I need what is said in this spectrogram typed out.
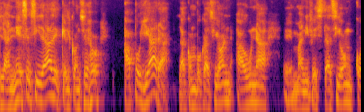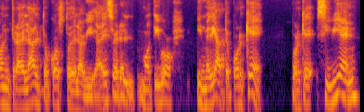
La necesidad de que el Consejo apoyara la convocación a una eh, manifestación contra el alto costo de la vida. Eso era el motivo inmediato. ¿Por qué? Porque si bien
